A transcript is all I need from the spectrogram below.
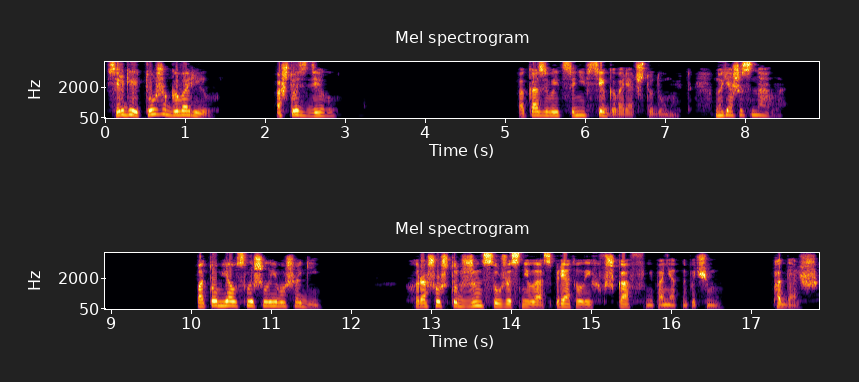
Сергей тоже говорил. А что сделал? Оказывается, не все говорят, что думают. Но я же знала. Потом я услышала его шаги. Хорошо, что джинсы уже сняла, спрятала их в шкаф, непонятно почему. Подальше.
